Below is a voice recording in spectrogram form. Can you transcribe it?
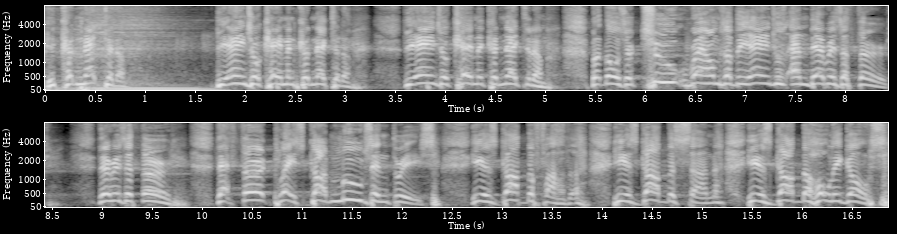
He connected them. The angel came and connected them. The angel came and connected them. But those are two realms of the angels, and there is a third. There is a third. That third place, God moves in threes. He is God the Father, He is God the Son, He is God the Holy Ghost.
